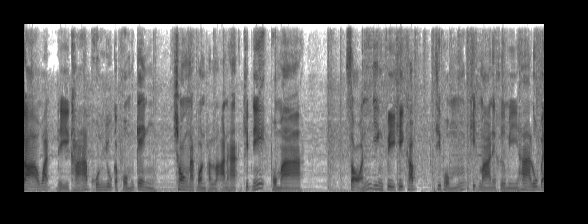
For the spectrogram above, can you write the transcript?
สวัสดีครับ คุณอยู่กับผมเก่งช่องนักบอลพันล้านนะฮะ คลิปนี้ผมมาสอนยิงฟรีคิกครับ ที่ผมคิดมาเนี่ยคือมี 5 รูปแบ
